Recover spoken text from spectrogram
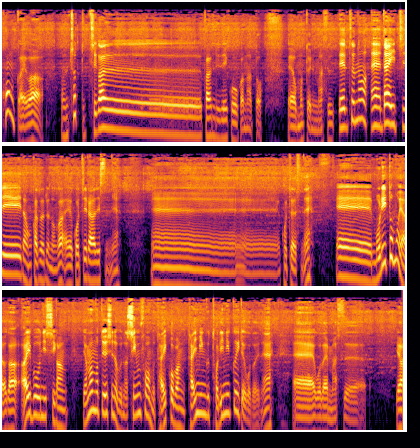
今回はちょっと違う感じでいこうかなと。え、思っております。で、その、え、第1弾を飾るのが、え、こちらですね。えーこちらですね。えー森友哉が相棒に志願、山本由伸の新フォーム太鼓判、タイミング取りにくいということでね、えーございます。いや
